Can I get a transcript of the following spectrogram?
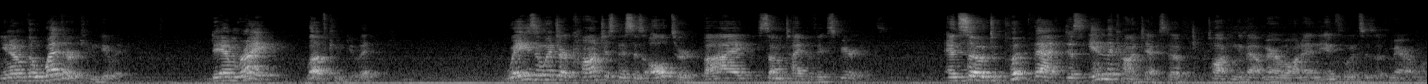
You know, the weather can do it. Damn right, love can do it. Ways in which our consciousness is altered by some type of experience. And so to put that just in the context of talking about marijuana and the influences of marijuana,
